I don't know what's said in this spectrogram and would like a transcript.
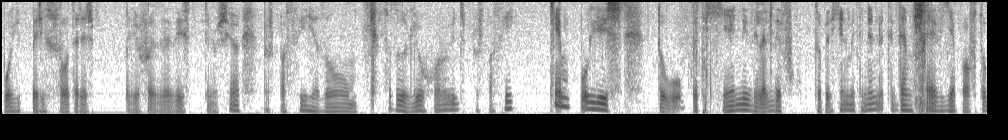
πολύ περισσότερες πληροφορίες. Δηλαδή στην ουσία προσπαθεί εδώ σε αυτό το βιβλίο Χόροβιτς προσπαθεί και πολύ το πετυχαίνει δηλαδή το πετυχαίνει με την έννοια ότι δεν φεύγει από αυτό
